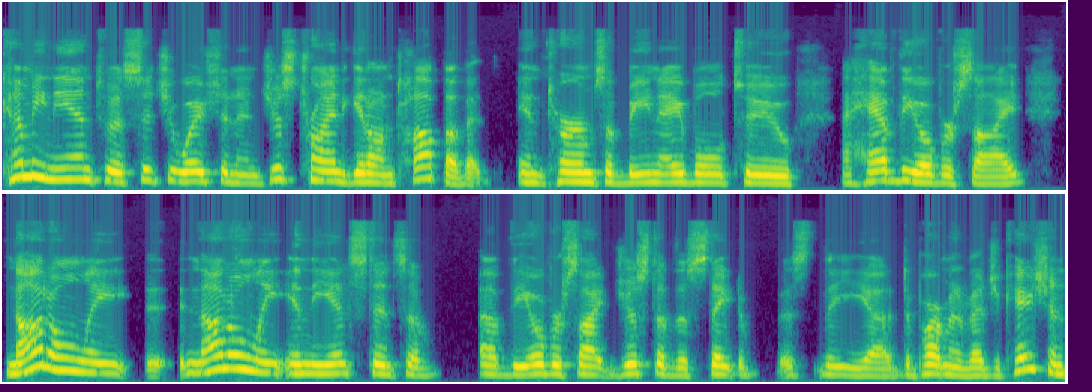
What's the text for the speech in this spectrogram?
coming into a situation and just trying to get on top of it in terms of being able to have the oversight not only not only in the instance of of the oversight just of the state the uh, department of education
